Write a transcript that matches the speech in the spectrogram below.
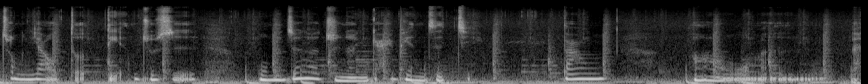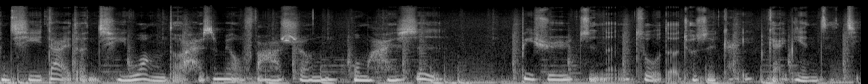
重要的点，就是我们真的只能改变自己。当嗯我们很期待的、很期望的还是没有发生，我们还是必须只能做的就是改改变自己。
